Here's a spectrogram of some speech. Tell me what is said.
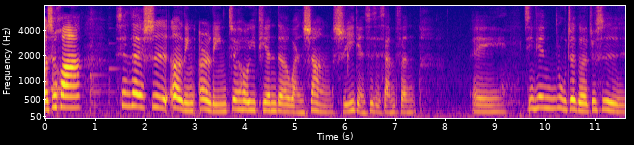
我是花。现在是二零二零最后一天的晚上十一点四十三分。哎，今天录这个就是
